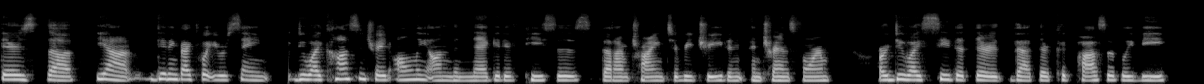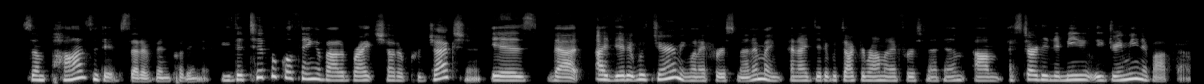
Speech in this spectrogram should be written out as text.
there's the yeah getting back to what you were saying do i concentrate only on the negative pieces that i'm trying to retrieve and, and transform or do i see that there that there could possibly be some positives that have been put in it. The typical thing about a bright shadow projection is that I did it with Jeremy when I first met him, and, I did it with Dr. Ram when I first met him. Um, I started immediately dreaming about them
